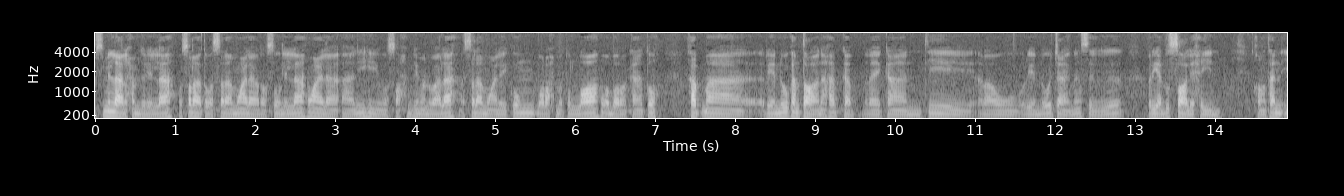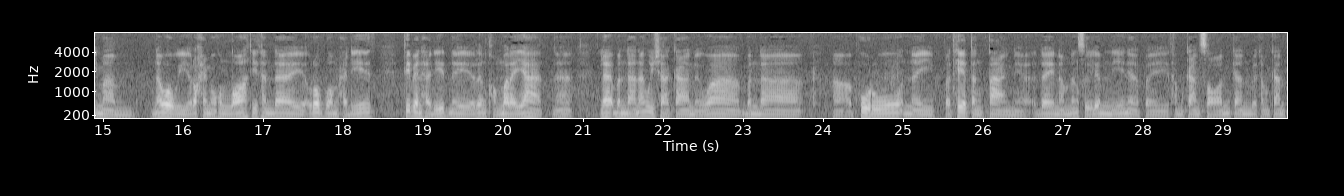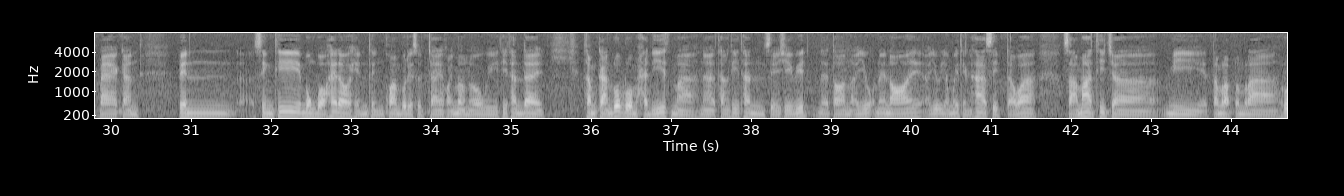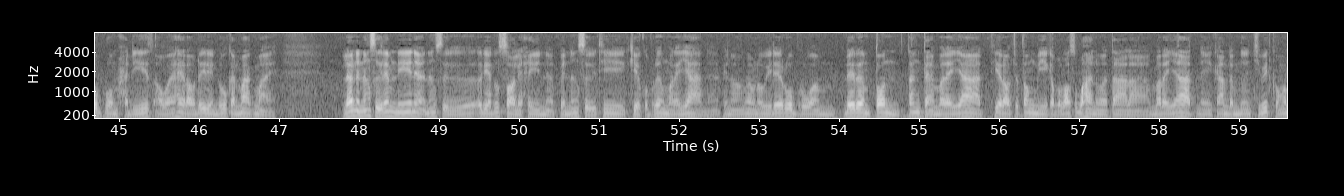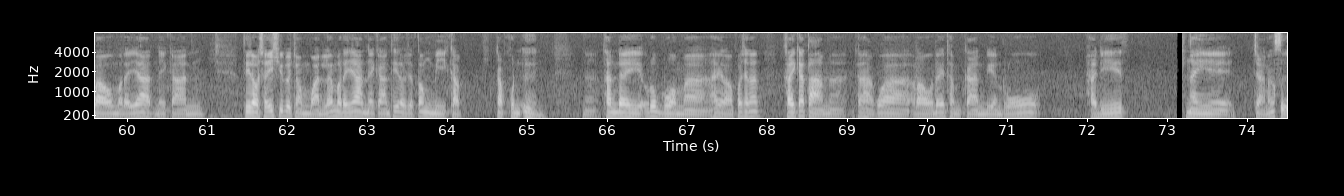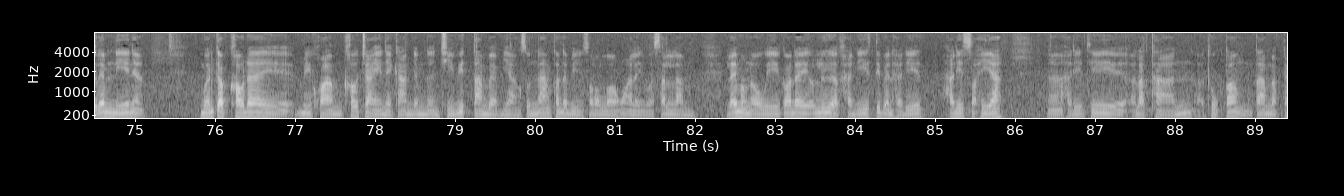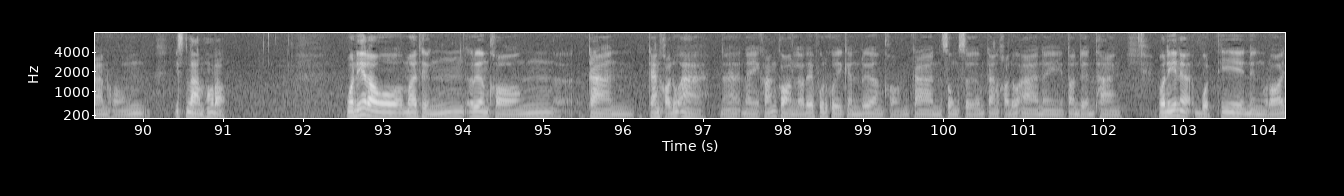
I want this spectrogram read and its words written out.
بسم الله الحمد لله والصلاة والسلام على رسول الله وعلى آله وصحبه من والاه السلام عليكم ورحمة الله وبركاته ครับมาเรียนรู้กันต่อนะครับกับรายการที่เราเรียนรู้จากหนังสือเรียนรุสซอลิฮีนของท่านอิหม่ามนาววีรอฮิมะฮุลลอฮ์ที่ท่านได้รวบรวมหะดีษที่เป็นหะดีษในเรื่องของมารยาทนะฮะและบรรดานักวิชาการหรือว่าบรรดา ผู้รู้ในประเทศต่างๆเนี่ยได้นำหนังสือเล่มนี้เนี่ยไปทำการสอนกันไปทำการแปลกัน เป็นสิ่งที่บ่งบอกให้เราเห็นถึงความบริสุทธิ์ใจของอิหม่ามนวีที่ท่านได้ทำการรวบรวมหะดีษมานะทั้งที่ท่านเสียชีวิตในตอนอายุน้อยๆอายุยังไม่ถึง 50 แต่ว่าสามารถที่จะมีตำรับตำรารวบรวมหะดีษเอาไว้ให้เราได้เรียนรู้กันมากมาย แล้วในหนังสือเล่มนี้เนี่ยหนังสือเรียนทุสซอลิฮีนเนี่ยเป็นหนังสือที่เกี่ยวกับเรื่องมารยาทนะพี่น้องอิหม่านวีได้รวบรวมได้เริ่มต้น ตั้งแต่มารยาทที่เราจะต้องมีกับอัลลอฮฺสุบฮานุวะตาลามารยาทในการดำเนินชีวิตของเรามารยาทในการที่เราใช้ชีวิตประจำวัน และมารยาทในการที่เราจะต้องมีกับกับคนอื่นนะท่านได้รวบรวมมาให้เรา เพราะฉะนั้นใครก็ตามนะถ้าหากว่าเราได้ทำการเรียนรู้ฮะดีษในจากหนังสือเล่มนี้เนี่ย เหมือนกับเขาได้มีความเข้าใจในการดำเนินชีวิตตามแบบอย่างสุนนะท่านนบีสุลต่านละฮ์อะลัยฮิวะสัลลัมและมัมนาวีก็ได้เลือกฮะดีษที่เป็นฮะดีษฮะดีษสฮียะนะฮะดีษที่หลักฐานถูกต้องตามหลักการของอิสลามของเรา วันนี้เรามาถึงเรื่องของการการขอดุอานะฮะในครั้งก่อนเราได้พูดคุยกันเรื่องของการส่งเสริมการขอดุอาในตอนเดินทาง วันนี้เนี่ยบทที่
